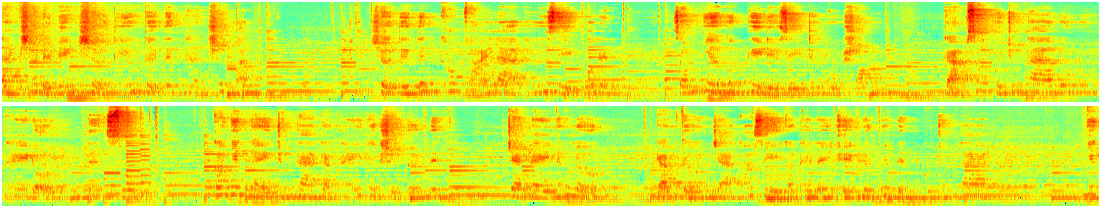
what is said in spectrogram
làm sao để biến sự thiếu tự tin thành sức mạnh? Sự tự tin không phải là thứ gì cố định, giống như bất kỳ điều gì trong cuộc sống. Cảm xúc của chúng ta luôn luôn thay đổi lên xuống. Có những ngày chúng ta cảm thấy thực sự tự tin, tràn đầy năng lượng. Cảm tưởng chả có gì có thể lay chuyển được quyết định của chúng ta. Nhưng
